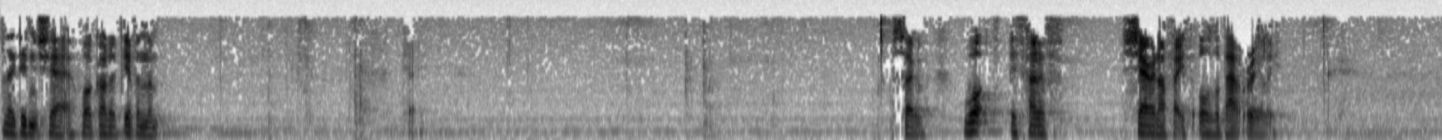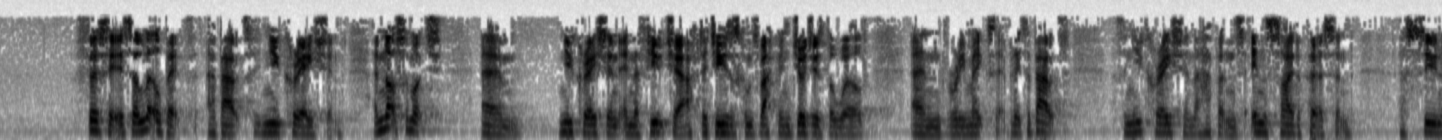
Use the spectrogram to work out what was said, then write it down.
And they didn't share what God had given them. Okay. So, what is kind of sharing our faith all about, really? Firstly, it's a little bit about new creation, and not so much um, new creation in the future after Jesus comes back and judges the world, and remakes it. But it's about the new creation that happens inside a person as soon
